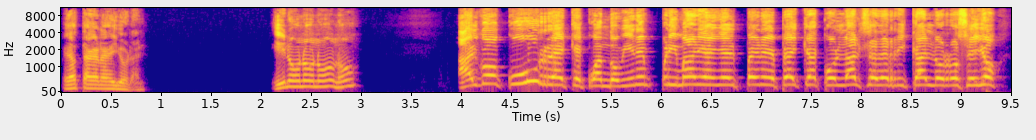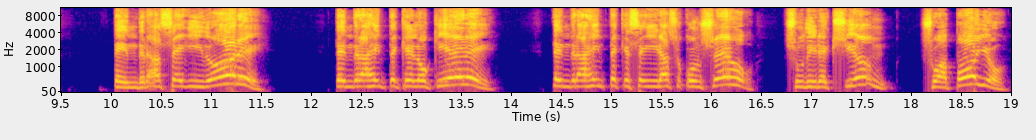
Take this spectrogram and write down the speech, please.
me da hasta ganas de llorar. Y no, no, no, no. Algo ocurre que cuando vienen primaria en el PNP hay que acordarse de Ricardo Rosselló. Tendrá seguidores, tendrá gente que lo quiere, tendrá gente que seguirá su consejo, su dirección, su apoyo.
